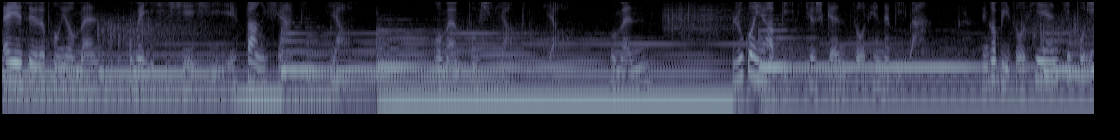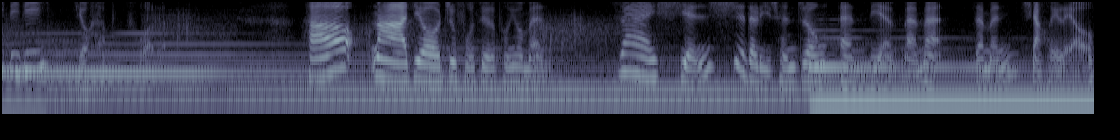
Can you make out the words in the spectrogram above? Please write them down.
但愿所有的朋友们，我们一起学习放下比较。我们不需要比较，我们如果要比，就是跟昨天的比吧，能够比昨天进步一滴滴就很不错了。好，那就祝福所有的朋友们，在闲适的旅程中恩典满满。咱们下回聊。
